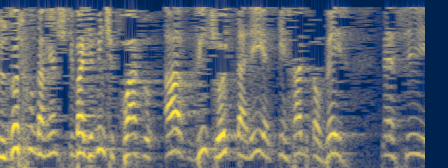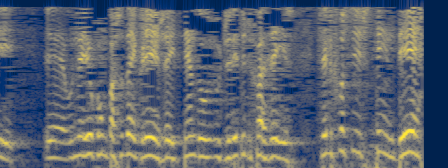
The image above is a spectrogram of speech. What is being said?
dos dois fundamentos que vai de 24 a 28, daria, quem sabe talvez, né, se é, o Neil, como pastor da igreja, e tendo o direito de fazer isso, se ele fosse estender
